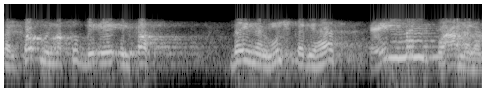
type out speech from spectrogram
فالحكم المقصود بإيه؟ الفصل. بين المشتبهات علما وعملا.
